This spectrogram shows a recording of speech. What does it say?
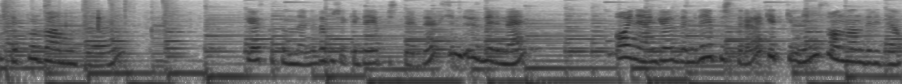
İşte kurbağamızın göz kısımlarını da bu şekilde yapıştırdık. Şimdi üzerine oynayan gözlerimi de yapıştırarak etkinliğimi sonlandıracağım.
